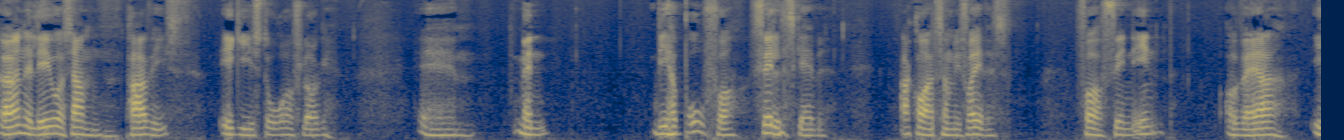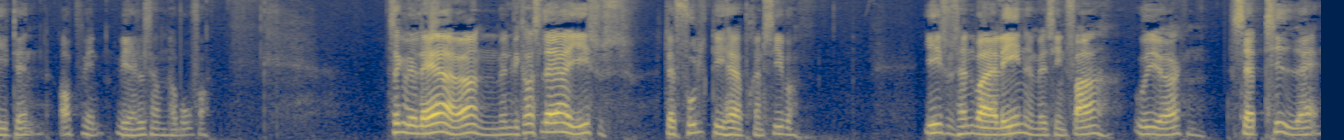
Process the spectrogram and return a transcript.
ørne lever sammen parvis, ikke i store flokke. Øh, men vi har brug for fællesskabet, akkurat som i fredags, for at finde ind og være i den opvind, vi alle sammen har brug for. Så kan vi lære af ørnen, men vi kan også lære af Jesus, der fulgte de her principper. Jesus han var alene med sin far ude i ørkenen sat tid af.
